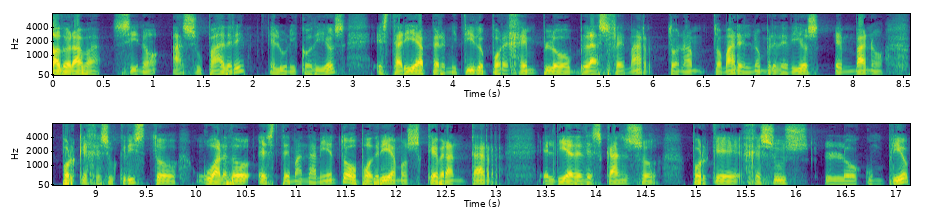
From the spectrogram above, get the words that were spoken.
adoraba sino a su Padre, el único Dios, estaría permitido, por ejemplo, blasfemar, tomar el nombre de Dios en vano porque Jesucristo guardó este mandamiento, o podríamos quebrantar el día de descanso porque Jesús lo cumplió,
